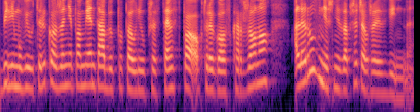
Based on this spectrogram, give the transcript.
Billy mówił tylko, że nie pamięta, aby popełnił przestępstwa, o którego oskarżono, ale również nie zaprzeczał, że jest winny.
